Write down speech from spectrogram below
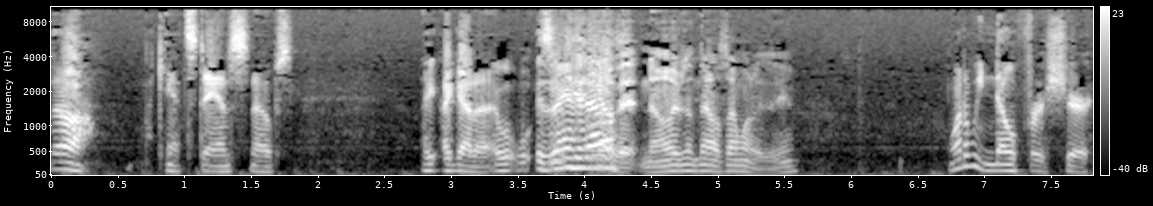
Oh, I can't stand Snopes. I, I gotta. Is there Get anything out else? of it. No, there's nothing else I want to do. What do we know for sure?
